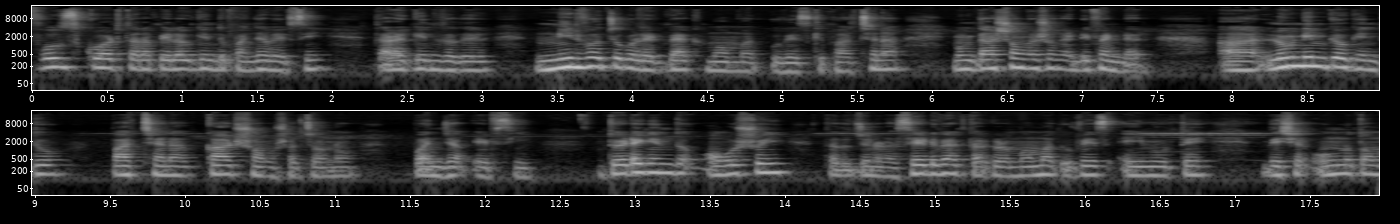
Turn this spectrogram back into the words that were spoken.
ফুল স্কোয়াড তারা পেলেও কিন্তু পাঞ্জাব এফসি তারা কিন্তু তাদের নির্ভরযোগ্য লেট ব্যাক মোহাম্মদ উভেসকে পাচ্ছে না এবং তার সঙ্গে সঙ্গে ডিফেন্ডার লুংডিমকেও কিন্তু পাচ্ছে না। কার সমস্যার জন্য পাঞ্জাব এফসি তো এটা কিন্তু অবশ্যই তাদের জন্য একটা সেটব্যাক তার কারণ মোহাম্মদ উভেস এই মুহূর্তে দেশের অন্যতম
